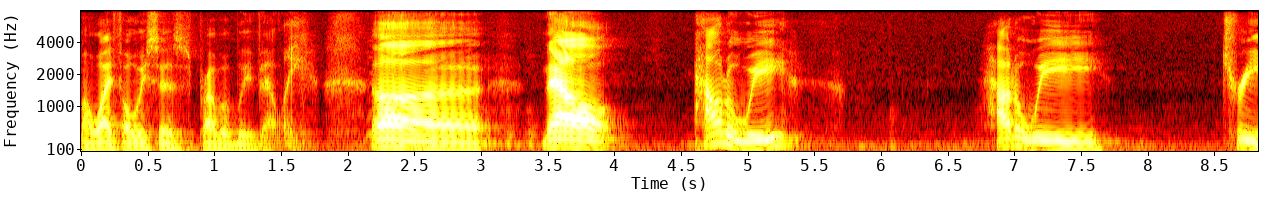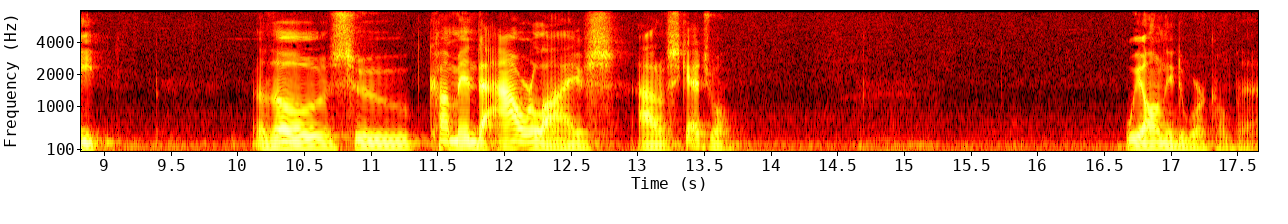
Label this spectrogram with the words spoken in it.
my wife always says it's probably Veli. Uh, now, how do we, how do we treat those who come into our lives out of schedule? We all need to work on that.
